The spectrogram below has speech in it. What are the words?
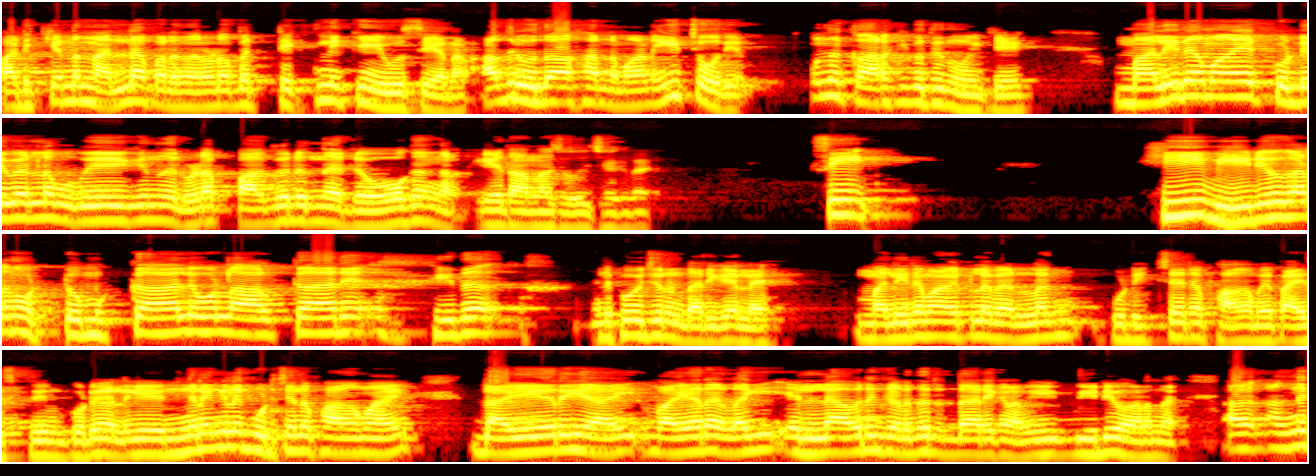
പഠിക്കണം എന്നല്ല പറയുന്നതിനോടൊപ്പം ടെക്നിക്ക് യൂസ് ചെയ്യണം. അതൊരു ഉദാഹരണമാണ് ഈ ചോദ്യം. ഒന്ന് കറക്കി കുത്തി നോക്കിയേ. മലിനമായ കുടിവെള്ളം ഉപയോഗിക്കുന്നതിലൂടെ പകരുന്ന രോഗങ്ങൾ ഏതാണെന്നാണ് ചോദിച്ചേക്കുന്നത്? സി ഈ വീഡിയോ കാണുന്ന ഒട്ടുമുക്കാലുമുള്ള ആൾക്കാര് ഇത് അനുഭവിച്ചിട്ടുണ്ടായിരിക്കും അല്ലേ? മലിനമായിട്ടുള്ള വെള്ളം കുടിച്ചതിന്റെ ഭാഗമായി ഇപ്പൊ ഐസ്ക്രീം കൂടിയോ അല്ലെങ്കിൽ എങ്ങനെയെങ്കിലും കുടിച്ചതിന്റെ ഭാഗമായി ഡയറിയായി വയറിളകി എല്ലാവരും കിടന്നിട്ടുണ്ടായിരിക്കണം ഈ വീഡിയോ കാണുന്നത് അങ്ങനെ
